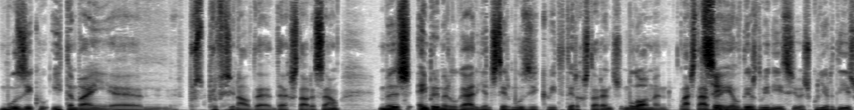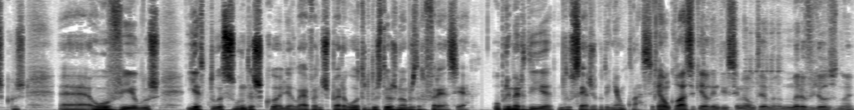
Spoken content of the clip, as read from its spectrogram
músico e também uh, profissional da, da restauração. Mas, em primeiro lugar, e antes de ser músico e de ter restaurantes, melómano. Lá estava Sim. ele desde o início a escolher discos, eh, a ouvi-los, e a tua segunda escolha leva-nos para outro dos teus nomes de referência. O primeiro dia do Sérgio Godinho é um clássico. É um clássico e é lindíssimo, é um tema maravilhoso, não é?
